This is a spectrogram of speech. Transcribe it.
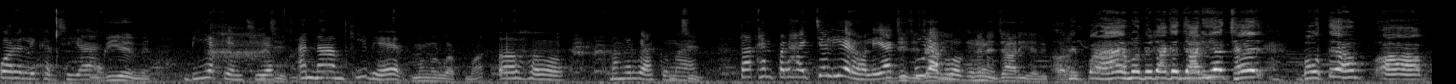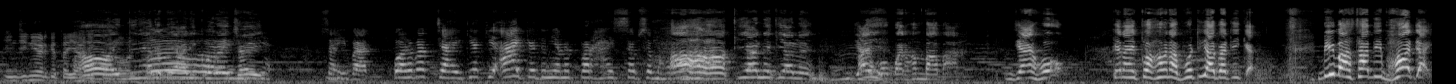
पढ़ल लिखल छियै? बीए में बीए केन छियै आ नाम की भेल? मंगरुआ कुमार। ओहो मंगरुआ कुमार। जी। तो पढ़ाई चलिए रहले या कि पूरा जारी। हो नहीं गेल। नहीं जारी है अभी अभी पढ़ाई। हमर बेटा के जारिये छै बहुते हम इंजीनियर के तैयारी हाँ। इंजीनियर के तैयारी करे छै। सही बात। पढ़बक चाही किया कि आइ के दुनिया में पढ़ाई सबसे हाँ महत्व हाँ हाँ किया नहीं किया नहीं। जय हो ब्रह्म बाबा। जय हो। केना तो हमरा भोटिया बेटी के विवाह शादी भ जाए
